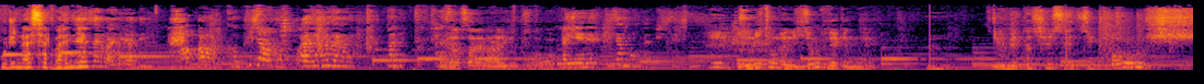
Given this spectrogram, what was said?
우리나라 사람 아니야? 사람 아니라니? 아, 아, 그 피자 하나. 아, 잠깐, 잠깐. 우리나라 사람 아니면 누가 봐? 아, 얘네 피자 먹다 피자. 1m면 이 정도 되겠네? 음. 1m 7cm. 어우, 씨.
